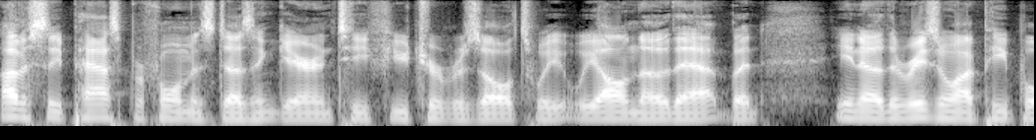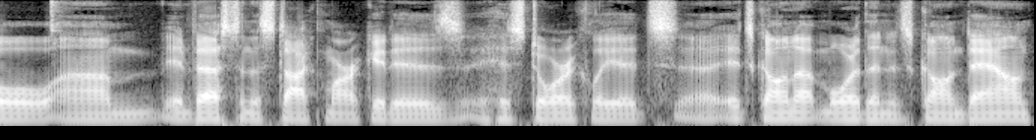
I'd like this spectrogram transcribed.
obviously, past performance doesn't guarantee future results. We we all know that, but you know the reason why people um, invest in the stock market is historically it's uh, it's gone up more than it's gone down.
